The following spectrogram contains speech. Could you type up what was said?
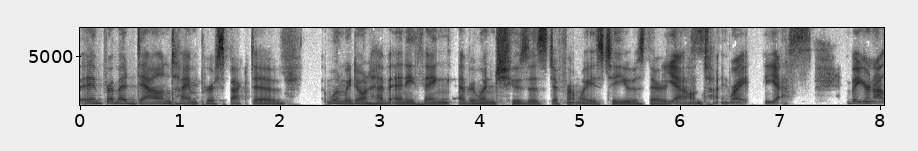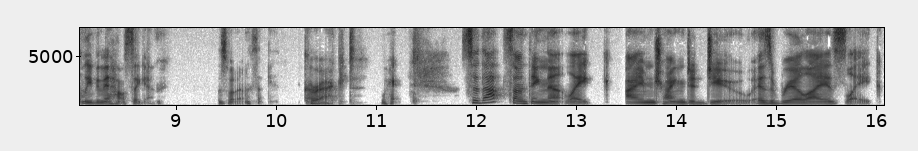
and from a downtime perspective, when we don't have anything, everyone chooses different ways to use their yes, downtime. Right. Yes. But you're not leaving the house again, is what I'm saying. Correct. Okay. So that's something that like I'm trying to do is realize like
